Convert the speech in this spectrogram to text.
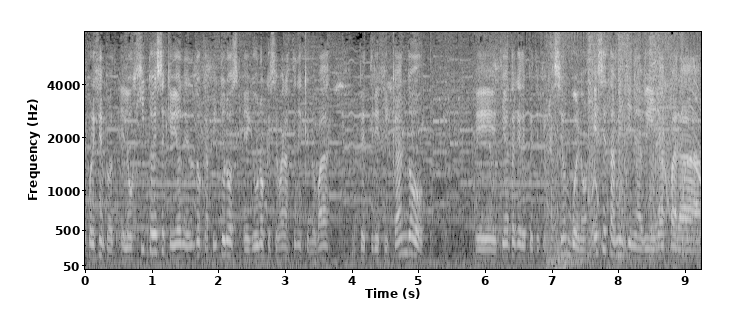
por ejemplo, el ojito ese que vieron en otros capítulos, eh, uno que se va a y que lo va petrificando. Eh, tiene ataque de petrificación. Bueno, ese también tiene habilidad para.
